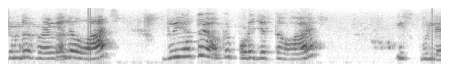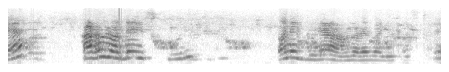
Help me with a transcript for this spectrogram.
সুন্দর হয়ে গেল ওয়াজ দুই হাতে ওকে পড়ে যেতে হয়। স্কুলে কারণ ওদের স্কুল অনেক দূরে আমাদের হতে হবে।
